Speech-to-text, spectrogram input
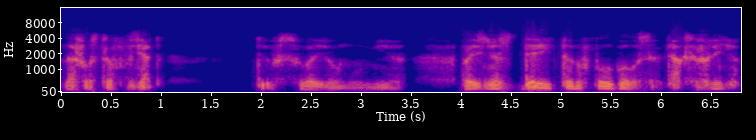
Наш остров взят!» «Ты в своем уме?» — произнес Дейтон в полголоса. «Да, к сожалению...»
